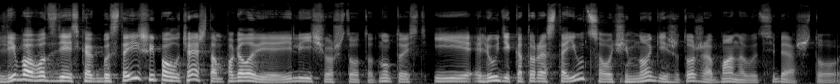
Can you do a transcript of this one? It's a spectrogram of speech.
либо вот здесь как бы стоишь и получаешь там по голове или еще что-то. Ну, то есть, и люди, которые остаются, очень многие же тоже обманывают себя, что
